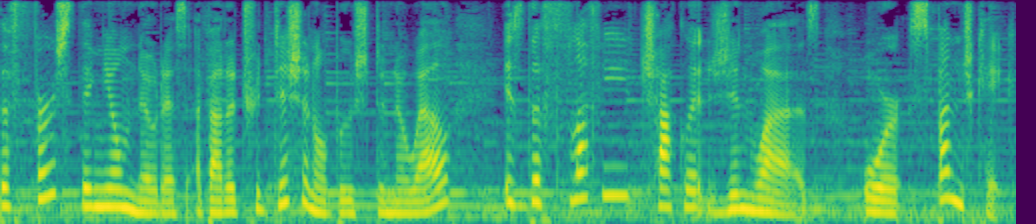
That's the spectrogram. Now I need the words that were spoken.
The first thing you'll notice about a traditional bûche de Noël is the fluffy chocolate genoise, or sponge cake,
